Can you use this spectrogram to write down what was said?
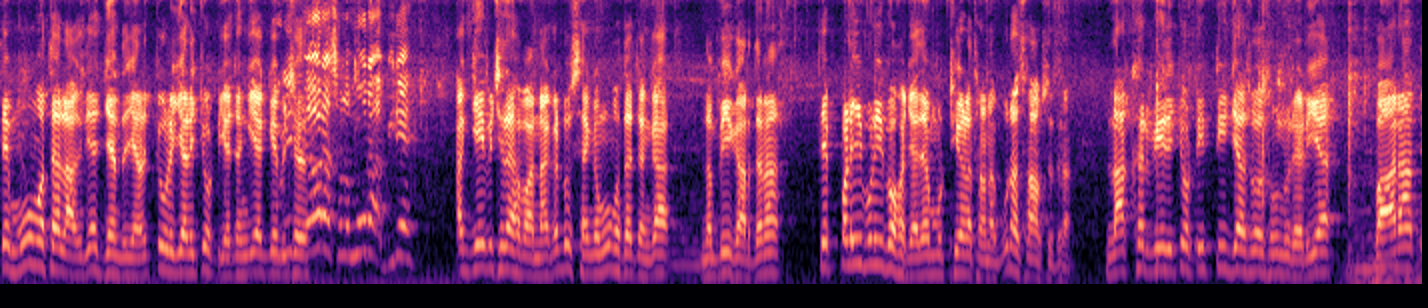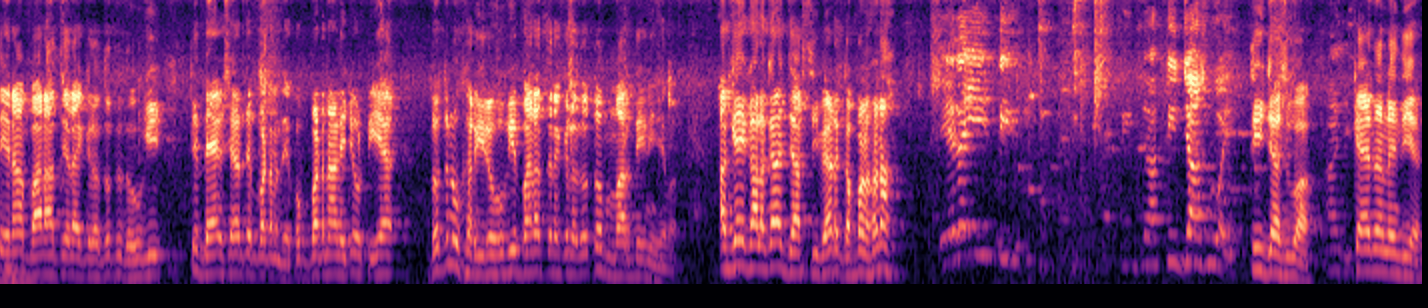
ਤੇ ਮੂੰਹ ਮੱਥਾ ਲੱਗਦੀ ਆ ਜਿੰਦ ਜਾਨ ਝੋਲੀ ਵਾਲੀ ਝੋਟੀ ਆ ਚੰਗੀ ਅੱਗੇ ਪਿੱਛੇ ਪਿਓਰ ਅਸਲ ਮੋਹਰਾ ਵੀਰੇ। ਅੱਗੇ ਪਿੱਛੇ ਦਾ ਹਵਾਨਾ ਕੱਢੂ ਸਿੰਘ ਮੂੰਹ ਮੱਥਾ ਚੰਗਾ ਲੰਬੀ ਕਰ ਦੇਣਾ ਤੇ ਪਲੀ ਪੁਲੀ ਬਹੁਤ ਜ਼ਿਆਦਾ ਮੁੱਠੀ ਵਾਲਾ ਥਾਣਾ ਪੂਰਾ ਸਾਫ਼ ਸੁਥਰਾ। ਲੱਖ ਰੁਪਏ ਦੀ ਝੋਟੀ ਤੀਜਾ ਸੂਆ ਨੂੰ ਰੈਡੀ ਆ। 12 13 12 13 ਕਿਲੋ ਦੁੱਧ ਦਊਗੀ ਤੇ ਬੈਕ ਸਾਈਡ ਤੇ ਬਟਨ ਦੇਖੋ ਬਟਨ ਵਾਲੀ ਝੋਟੀ ਆ। ਦੁੱਧ ਨੂੰ ਖਰੀ ਰਹੂਗੀ 12 13 ਕਿਲੋ ਦੁੱਧ ਤੋਂ ਮਰਦੀ ਨਹੀਂ ਜਮਾ। ਅੱਗੇ ਗੱਲ ਕਰਾਂ ਜਰਸੀ ਬੈੜ ਗੱਬਣ ਹਨਾ? ਇਹਦਾ ਹੀ ਤੀ- ਤੀਜਾ ਤੀਜਾ ਸੂਆ ਜੀ ਤੀਜਾ ਸੂਆ ਹਾਂਜੀ। ਕਹਿ ਲੈਂਦੀ ਆ।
